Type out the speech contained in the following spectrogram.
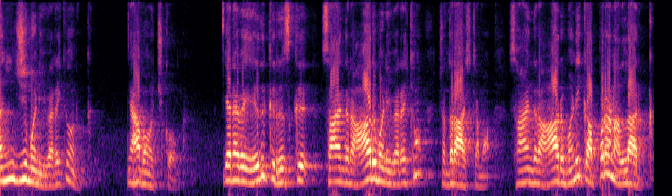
அஞ்சு மணி வரைக்கும் இருக்குது ஞாபகம் வச்சுக்கோங்க. எனவே எதுக்கு ரிஸ்க்கு சாயந்தரம் ஆறு மணி வரைக்கும் சந்திராஷ்டமம். சாயந்தரம் ஆறு மணிக்கு அப்புறம் நல்லா இருக்கு.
